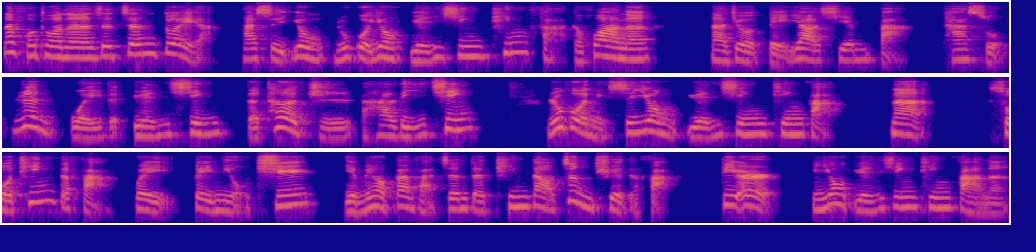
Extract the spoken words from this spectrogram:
那佛陀呢，是针对啊，他是用如果用缘心听法的话呢，那就得要先把他所认为的缘心的特质把它厘清。如果你是用缘心听法，那所听的法会被扭曲，也没有办法真的听到正确的法。第二，你用圆心听法呢，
